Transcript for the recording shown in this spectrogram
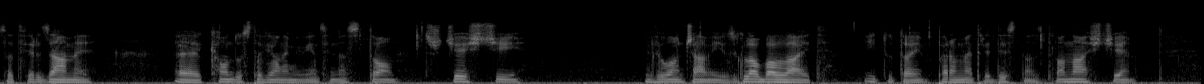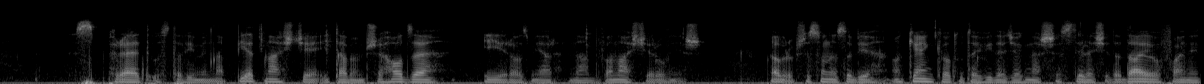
zatwierdzamy. Kąt ustawiony mniej więcej na 130 wyłączamy Use Global Light i tutaj parametry dystans 12 spread ustawimy na 15 i tabem przechodzę i rozmiar na 12 również. Dobra, przesunę sobie okienko, tutaj widać jak nasze style się dodają, fajny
